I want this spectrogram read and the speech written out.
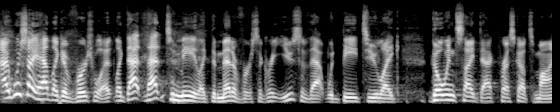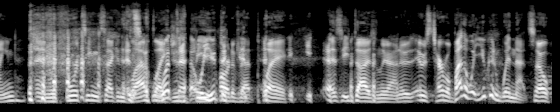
I wish I had like a virtual uh, like that. That to me, like the metaverse, a great use of that would be to like go inside Dak Prescott's mind and with 14 seconds left, like what the just be part of that play as he dies on the ground. It was, it was terrible. By the way, you can win that. So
